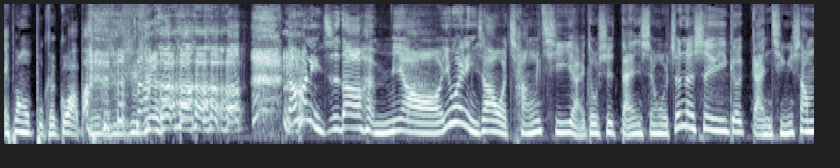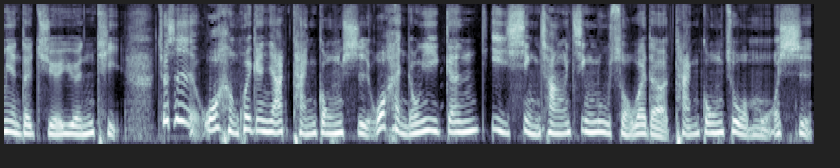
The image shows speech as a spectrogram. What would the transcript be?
哎，帮我卜个卦吧。” 然后你知道很妙哦，因为你知道我长期以来都是单身，我真的是一个感情上面的绝缘体，就是我很会跟人家谈公事，我很容易跟异性常常进入所谓的谈工作模式，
